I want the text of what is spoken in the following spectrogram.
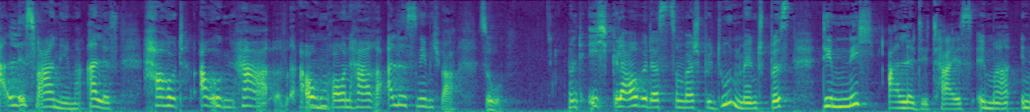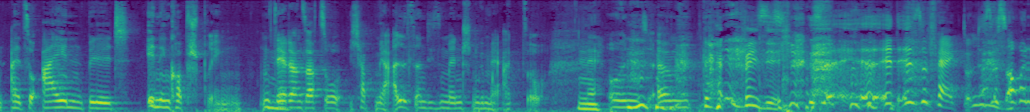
alles wahrnehme, alles. Haut, Augen, Haar, Augenbrauen, Haare, alles nehme ich wahr. So. Und ich glaube, dass zum Beispiel du ein Mensch bist, dem nicht alle Details immer in also ein Bild in den Kopf springen. Und der dann sagt so, ich habe mir alles an diesen Menschen gemerkt. So. Nee. Und ähm, Richtig. it is a fact. Und das ist auch in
